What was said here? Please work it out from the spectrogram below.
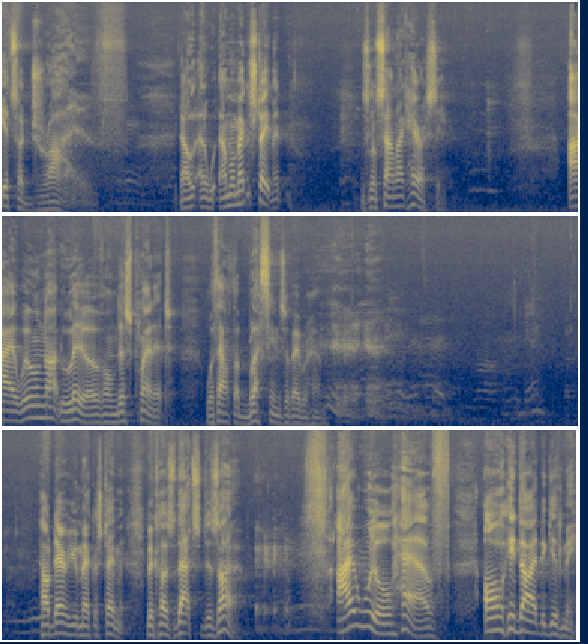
It's a drive. Now, I'm going to make a statement. It's going to sound like heresy. I will not live on this planet without the blessings of Abraham. How dare you make a statement? Because that's desire. I will have all he died to give me.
